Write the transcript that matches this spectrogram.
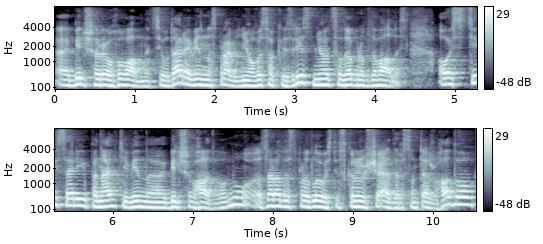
е, більше реагував на ці удари. Він насправді в нього високий зріст, в нього це добре вдавалось. А ось в цій серії пенальті він е, більше вгадував. Ну, заради справедливості скажу, що Едерсон теж вгадував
